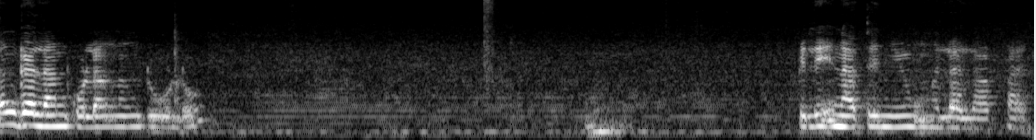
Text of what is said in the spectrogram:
Tanggalan ko lang ng dulo. Piliin natin yung malalapad.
